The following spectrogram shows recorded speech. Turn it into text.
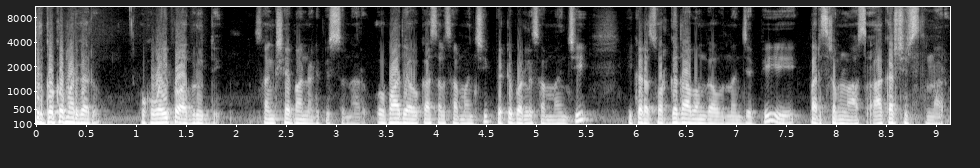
దుర్గకుమార్ గారు ఒకవైపు అభివృద్ధి సంక్షేమాన్ని నడిపిస్తున్నారు. ఉపాధి అవకాశాలకు సంబంధించి పెట్టుబడులకు సంబంధించి ఇక్కడ స్వర్గధామంగా ఉందని చెప్పి పరిశ్రమలను ఆకర్షిస్తున్నారు.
